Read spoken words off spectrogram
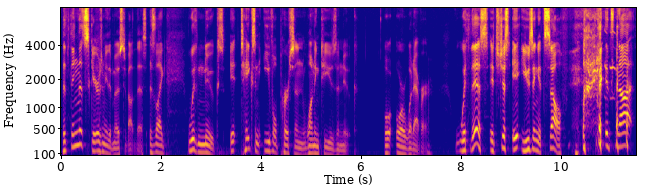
the thing that scares me the most about this is like with nukes, it takes an evil person wanting to use a nuke or or whatever. With this, it's just it using itself. it's not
